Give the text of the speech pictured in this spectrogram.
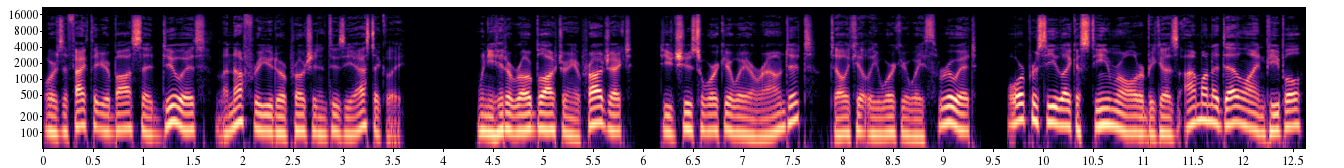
Or is the fact that your boss said do it enough for you to approach it enthusiastically? When you hit a roadblock during a project, do you choose to work your way around it, delicately work your way through it, or proceed like a steamroller because I'm on a deadline, people,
